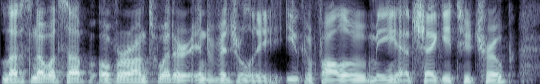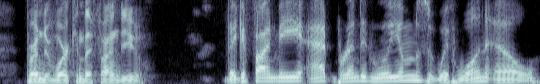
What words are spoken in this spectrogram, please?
let us know what's up over on Twitter individually. You can follow me at Shaggy2Trope. Brendan, where can they find you? they can find me at Brendan Williams with one L.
